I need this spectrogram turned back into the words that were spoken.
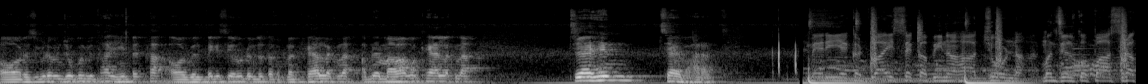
और इस वीडियो में जो कुछ भी था, यहीं तक था। और मिलते किसी और वीडियो तक अपना ख्याल रखना, अपने माँ बाप का ख्याल रखना। जय हिंद, जय भारत। मेरी एक एडवाइस है, कभी ना हाथ जोड़ना। मंजिल को पास रख,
